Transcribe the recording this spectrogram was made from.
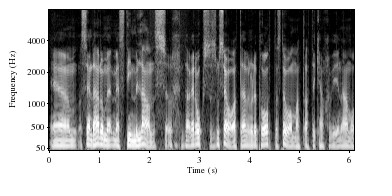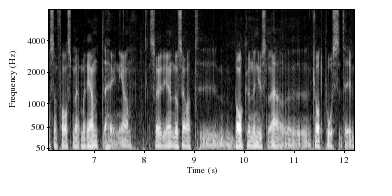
Ehm, sen det här då med, med, stimulanser. Där är det också som så att även om det pratas då om att, att det kanske vi närmar oss en fas med, med räntehöjningar. Så är det ju ändå så att eh, bakgrunden just nu är eh, klart positiv.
